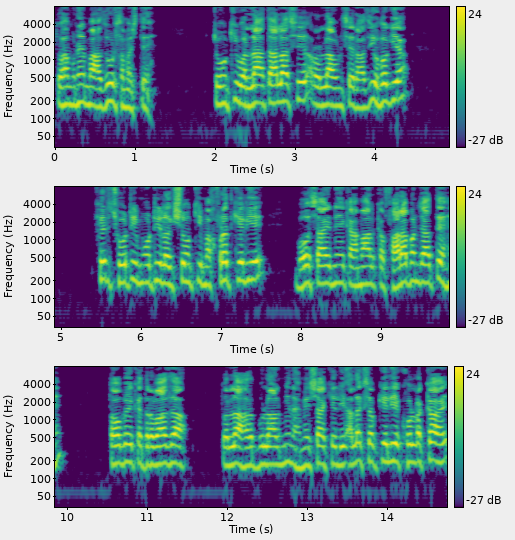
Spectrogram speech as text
تو ہم انہیں معذور سمجھتے ہیں۔ کیونکہ وہ اللہ تعالیٰ سے اور اللہ ان سے راضی ہو گیا۔ پھر چھوٹی موٹی لغشوں کی مغفرت کے لیے بہت سارے نیک اعمال کا فارا بن جاتے ہیں۔ توبے کا دروازہ تو اللہ رب العالمین ہمیشہ کے لیے الگ سب کے لیے کھول رکھا ہے۔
